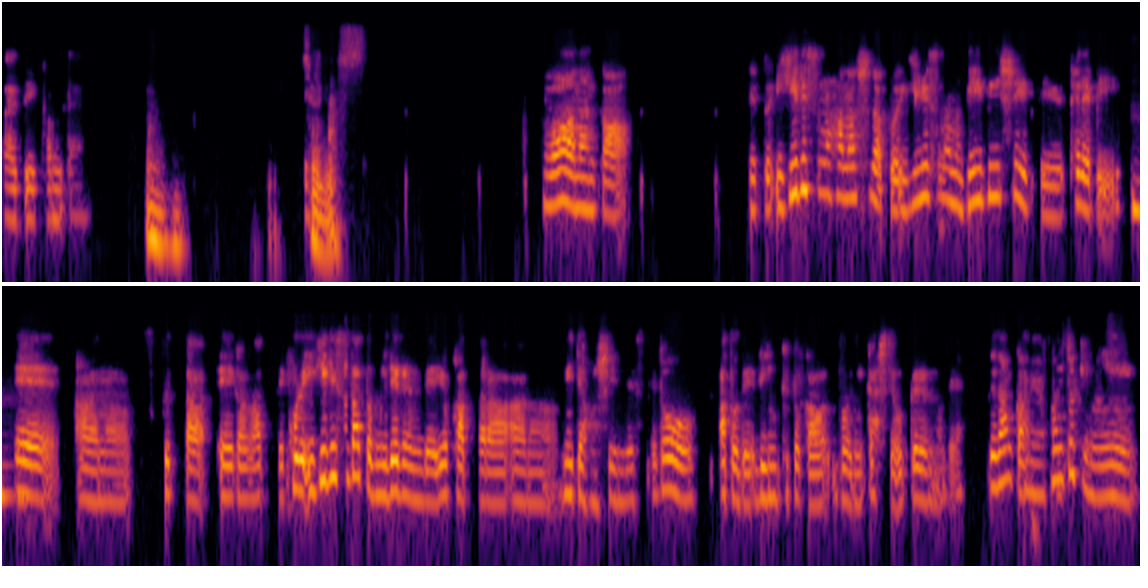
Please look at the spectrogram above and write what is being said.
伝えていいかみたいうんうん。そうです。は、なんか、えっと、イギリスの話だと、イギリスのあの BBC っていうテレビうんで、あの、作った映画があって、これイギリスだと見れるんで、よかったら、あの、見てほしいんですけど、後でリンクとかをどうにかして送るので。で、なんかそうの時に、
